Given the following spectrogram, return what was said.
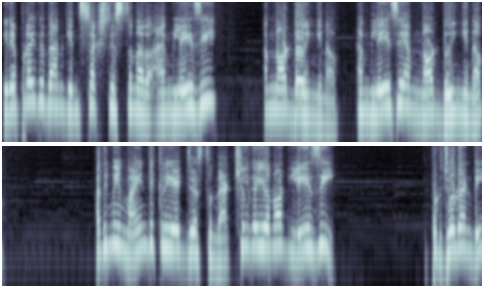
మీరు ఎప్పుడైతే దానికి ఇన్స్ట్రక్షన్ ఇస్తున్నారో I'm lazy I'm not doing enough I'm lazy I'm not doing enough అది మీ మైండ్ క్రియేట్ చేస్తుంది. యాక్చువల్గా యూఆర్ నాట్ లేజీ ఇప్పుడు చూడండి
